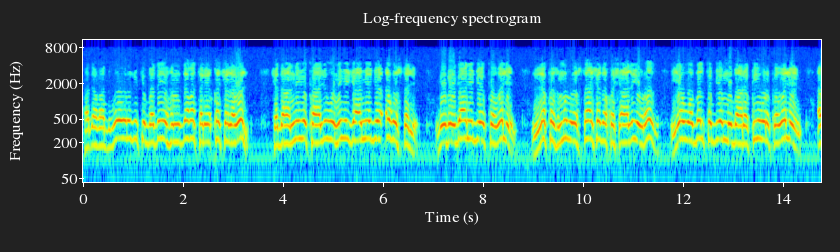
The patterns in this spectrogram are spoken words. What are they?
په دغه دوو ورځو کې به دوی همدغه طریقه چلول چې دا نوي کالي و نوي جامې به اغوستلې ډوډیګانې به کولې لکه زموږ وستاسې د خوشحالۍ ورځ یو و بل ته به مبارکۍ ورکولې او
